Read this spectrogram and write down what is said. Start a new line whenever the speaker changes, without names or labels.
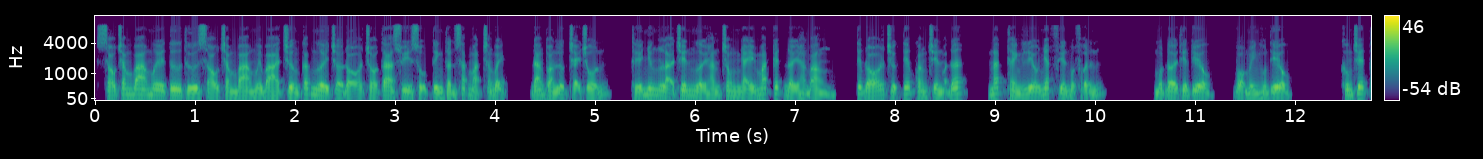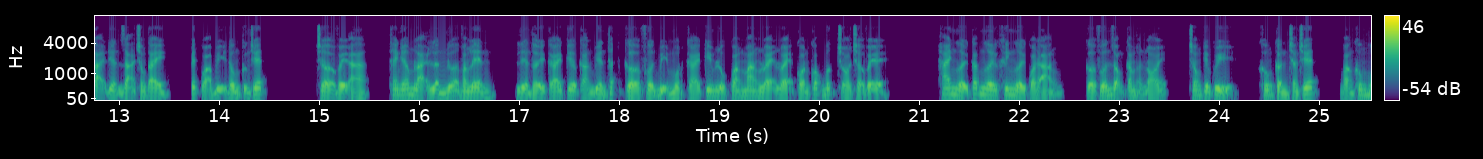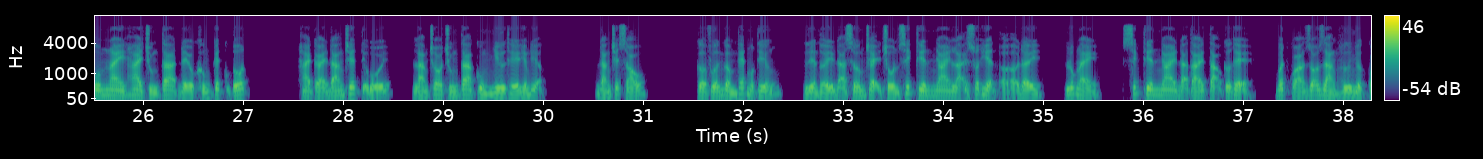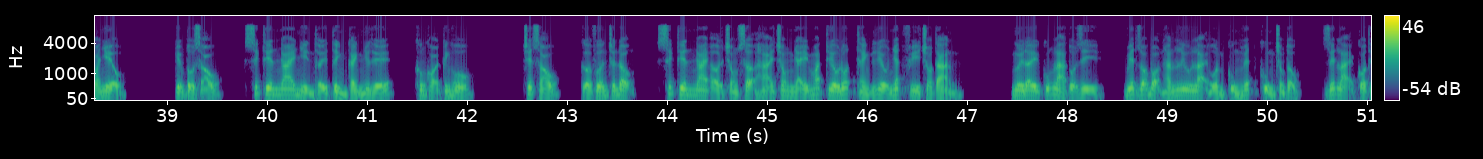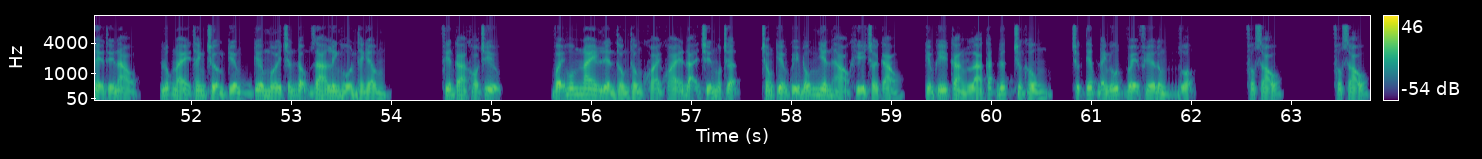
634 thứ 633 chương các ngươi chờ đó cho ta suy sụp tinh thần sắc mặt trắng bệnh, đang toàn lực chạy trốn, thế nhưng là trên người hắn trong nháy mắt kết đầy hàn băng, tiếp đó trực tiếp quăng trên mặt đất, nát thành liêu nhất phiến một phấn. Một đời thiên tiêu, bỏ mình hồn tiêu, không chết tại điển dã trong tay, kết quả bị đông cứng chết. Trở về à, thanh âm lại lần nữa vang lên, liền thấy cái kia cán biến thất cờ phấn bị một cái kim lục quang mang loẹt loẹt con cóc bức cho trở về. Hai người các ngươi khinh người quá đáng, cờ phấn giọng căm hận nói, trong kiếm quỷ, không cần chăng chết, bằng không hôm nay hai chúng ta đều không kết cục tốt. Hai cái đáng chết tiểu bối, làm cho chúng ta cùng như thế hiểm địa. Đáng chết sáu. Cờ phớn gầm thét một tiếng liền thấy đã sớm chạy trốn xích thiên nhai lại xuất hiện ở ở đây. Lúc này xích thiên nhai đã tái tạo cơ thể bất quá rõ ràng hư nhược quá nhiều. Kiếm tổ sáu xích thiên nhai nhìn thấy tình cảnh như thế không khỏi kinh hô. Chết sáu cờ phớn chấn động xích thiên nhai ở trong sợ hai trong nháy mắt thiêu đốt thành liêu nhất phi cho tàn. Người đây cũng là tội gì biết rõ bọn hắn lưu lại hồn cùng huyết cùng trong tộc giết lại có thể thế nào lúc này thanh trường kiếm kia mới chấn động ra linh hồn thanh âm. Phiên ca khó chịu vậy hôm nay liền thống thống khoái khoái đại chiến một trận, trong kiếm quỷ bỗng nhiên hào khí trời cao, kiếm khí càng là cắt đứt trường không, trực tiếp đánh út về phía đồng ruộng. Phốc sáu phốc sáu.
